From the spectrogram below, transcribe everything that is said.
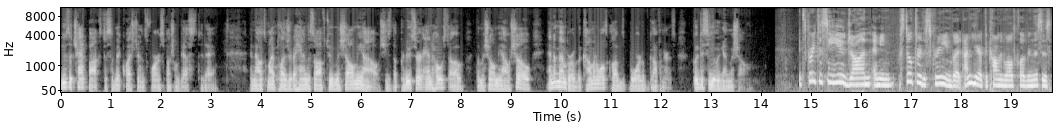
use the chat box to submit questions for our special guests today. And now it's my pleasure to hand this off to Michelle Meow. She's the producer and host of The Michelle Meow Show and a member of the Commonwealth Club's Board of Governors. Good to see you again, Michelle. It's great to see you, John. I mean, still through the screen, but I'm here at the Commonwealth Club, and this is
